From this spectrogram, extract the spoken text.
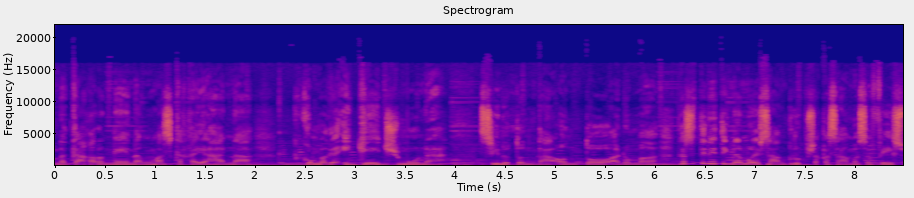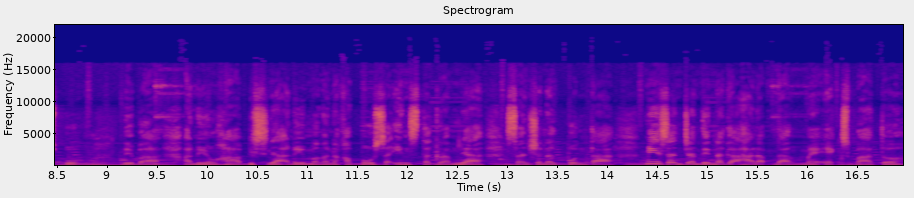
Nagkakaroon ngayon ng mas kakayahan na, kumbaga, i-gauge muna. Sino tong taon to, anong mga... Kasi tinitingnan mo, isang group siya kasama sa Facebook. Di ba? Ano yung hobbies niya, ano yung mga nakapost sa Instagram niya, saan siya nagpunta. Minsan dyan din naghahanap ng may ex ba to.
